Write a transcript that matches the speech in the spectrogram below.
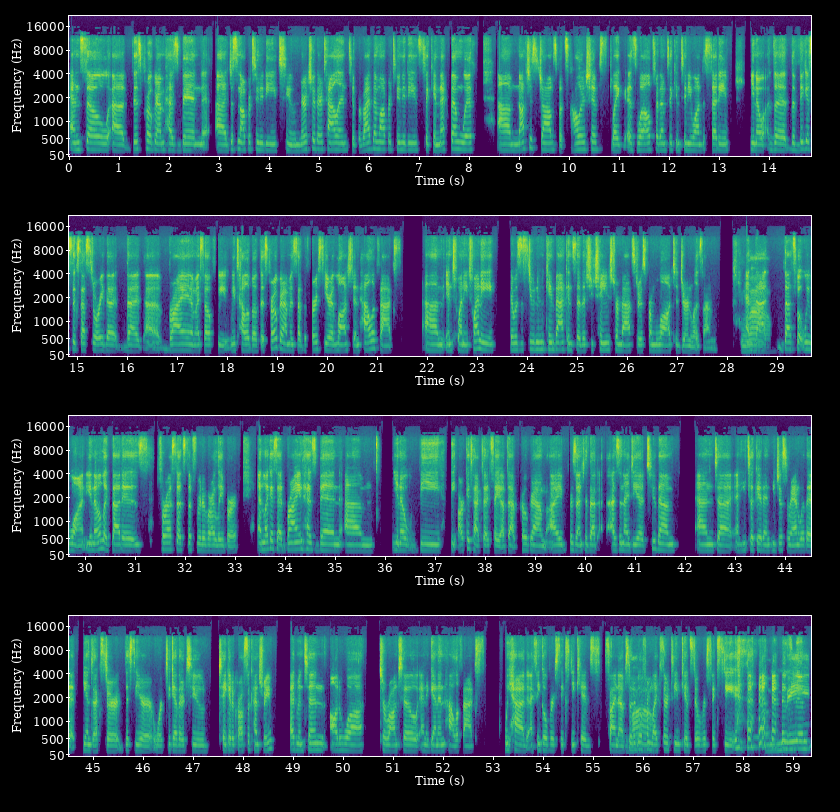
And so uh, this program has been uh, just an opportunity to nurture their talent, to provide them opportunities, to connect them with um, not just jobs but scholarships, like as well for them to continue on to study. You know, the the biggest success story that that uh, Brian and myself we we tell about this program is that the first year it launched in Halifax um, in 2020. There was a student who came back and said that she changed her master's from law to journalism and that that's what we want you know like that is for us that's the fruit of our labor. And like i said brian has been um, you know the the architect i'd say of that program. I presented that as an idea to them and uh, and he took it and he just ran with it. He and dexter this year worked together to take it across the country edmonton ottawa toronto and again in halifax we had i think over 60 kids sign up. So wow. to go from like 13 kids to over 60 has, been,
